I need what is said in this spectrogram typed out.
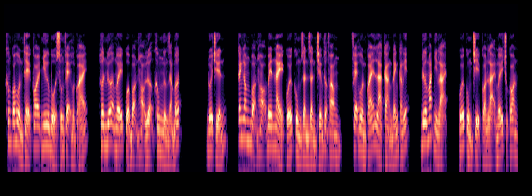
Không có hồn thể coi như bổ sung vệ hồn quái, hơn nữa mấy của bọn họ lượng không ngừng giảm bớt. Đối chiến, canh long bọn họ bên này cuối cùng dần dần chiếm thượng phong phệ hồn quái là càng đánh càng ít, đưa mắt nhìn lại, cuối cùng chỉ còn lại mấy chục con.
